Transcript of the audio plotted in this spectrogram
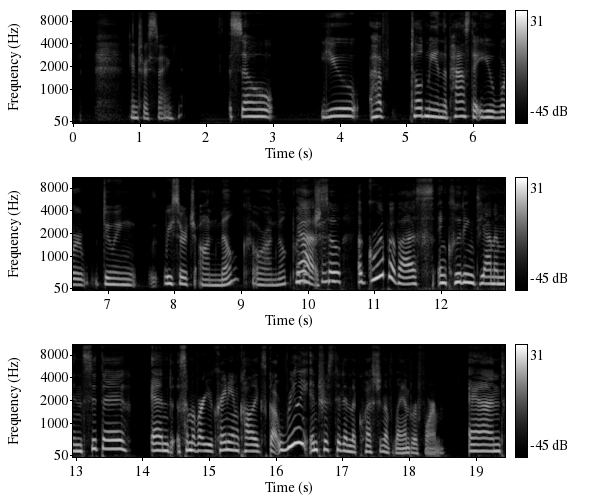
Interesting. So you have told me in the past that you were doing research on milk or on milk production. Yeah, so a group of us, including Diana Mincyte and some of our Ukrainian colleagues, got really interested in the question of land reform. And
